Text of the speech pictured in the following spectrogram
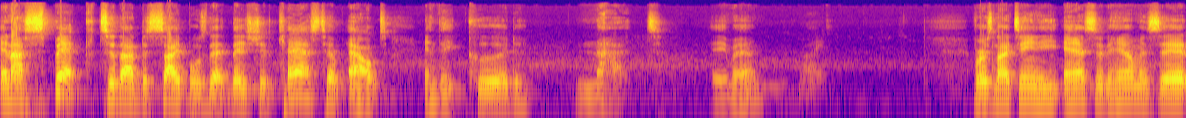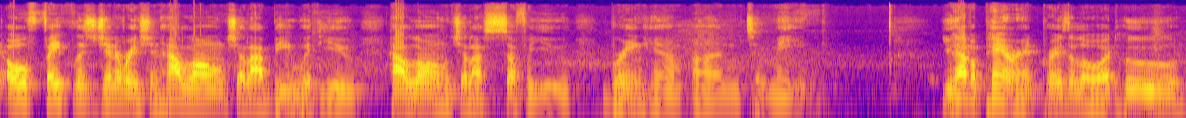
And I spec to thy disciples that they should cast him out, and they could not. Amen. Right. Verse 19, he answered him and said, O faithless generation, how long shall I be with you? How long shall I suffer you? Bring him unto me. You have a parent, praise the Lord, who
